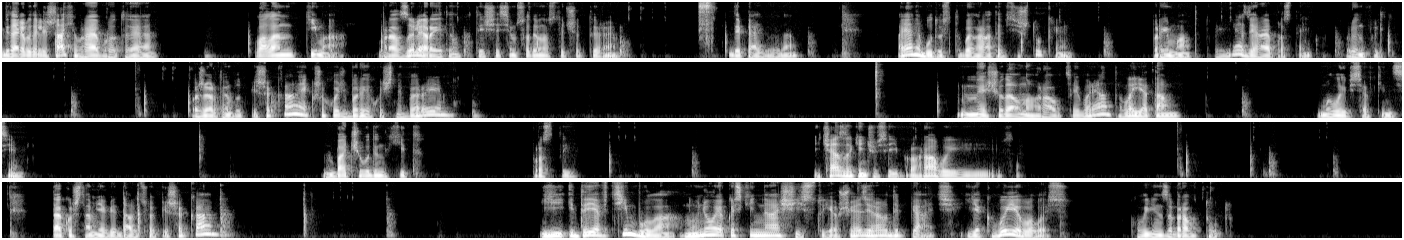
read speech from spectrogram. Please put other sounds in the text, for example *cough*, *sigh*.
Віталій Баталій Шахів грає проти Валентіма. Бразилія, рейтинг 1794. Д5 буде, да? А я не буду з тобою грати в ці штуки. Приймати твої. Я зіграю простенько. Рюнфельд. Пожертвуємо тут пішака, якщо хоч бери, хоч не бери. Нещодавно грав цей варіант, але я там молився в кінці. Не бачив один хід. Простий. І час закінчився, і програв, і все. Також там я віддав цього пішака. І ідея втім була, ну у нього якось кінь на А6 стояв, що я зіграв d5. І як виявилось, коли він забрав тут,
